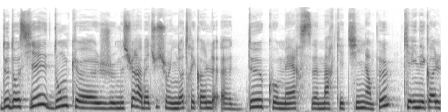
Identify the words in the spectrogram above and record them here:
de dossier, donc je me suis rabattue sur une autre école de commerce, marketing un peu qui est une école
